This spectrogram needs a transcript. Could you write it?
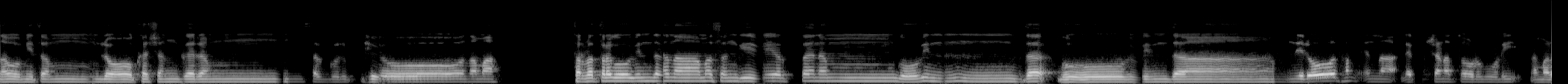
നൗമിതം ലോകശങ്കരം. സദ്ഗുരുഭ്യോ നമ. സർവത്ര ഗോവിന്ദ നാമ സങ്കീർത്തനം ഗോവിന്ദ ഗോവിന്ദ. നിരോധം എന്ന ലക്ഷണത്തോടുകൂടി നമ്മൾ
